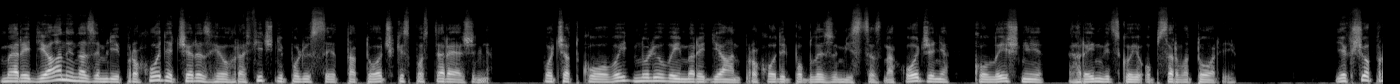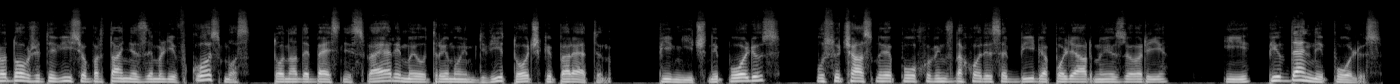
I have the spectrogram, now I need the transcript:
Меридіани на Землі проходять через географічні полюси та точки спостереження. Початковий нульовий меридіан проходить поблизу місця знаходження колишньої Гринвіцької обсерваторії. Якщо продовжити вісь обертання Землі в космос, то на небесній сфері ми отримуємо дві точки перетину: Північний полюс, у сучасну епоху він знаходиться біля полярної зорі, і Південний полюс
